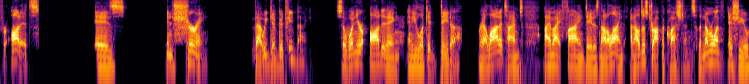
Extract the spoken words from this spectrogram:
for audits is ensuring that we give good feedback. So when you're auditing and you look at data, right, a lot of times I might find data is not aligned and I'll just drop a question. So the number one issue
